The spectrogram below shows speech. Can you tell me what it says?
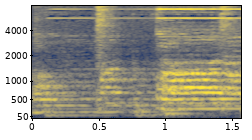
Oh, oh, oh.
